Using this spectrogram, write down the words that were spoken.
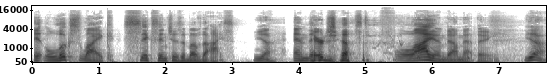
it looks like six inches above the ice. Yeah. And they're just flying down that thing. Yeah.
